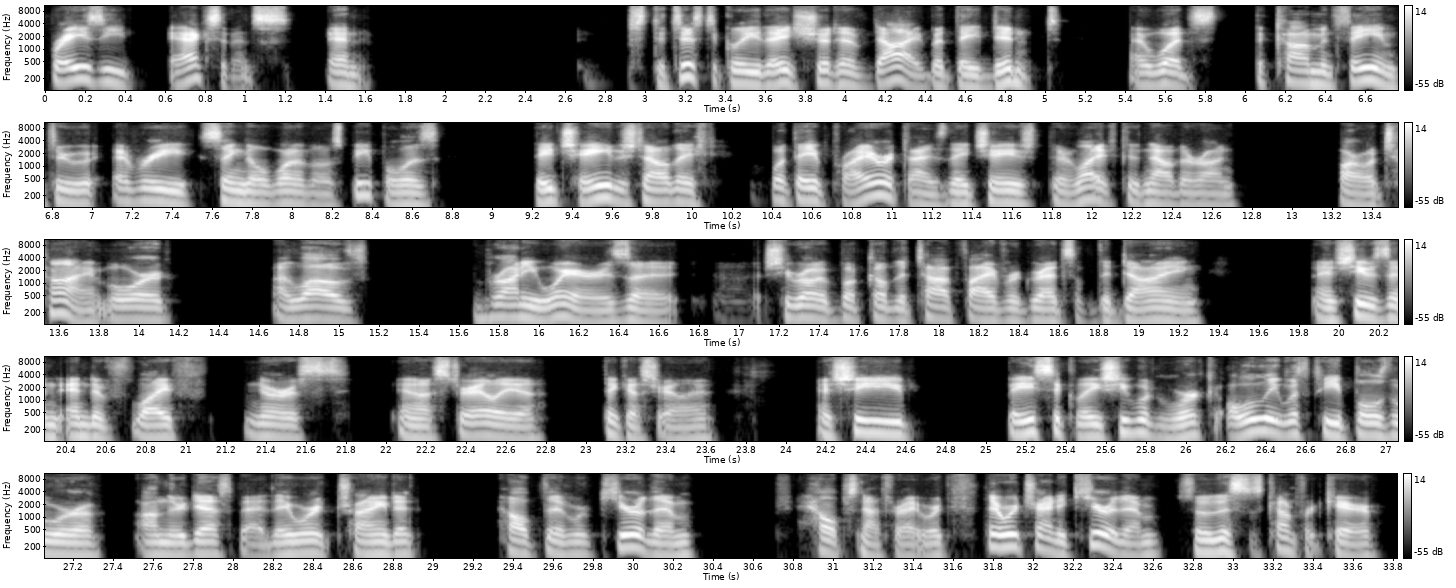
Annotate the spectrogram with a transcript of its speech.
crazy accidents, and statistically, they should have died, but they didn't. And what's the common theme through every single one of those people is they changed how they what they prioritized. They changed their life because now they're on borrowed time. Or I love Bronnie Ware is a she wrote a book called The Top Five Regrets of the Dying, and she was an end of life nurse in Australia, I think Australia, and she basically she would work only with people who were on their deathbed. They weren't trying to help them or cure them. Help's not the right word. They were trying to cure them. So this is comfort care.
